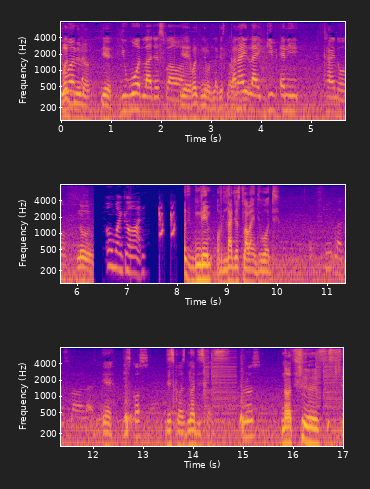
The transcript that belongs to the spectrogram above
What's the name now? Yeah. The world largest flower. Yeah, what's the name of the largest flower? Can I like give any kind of No. Oh my god. What's the name of the largest flower in the world? street largest flower? Like Yeah. discuss Discuss, not discuss. rose. Not shoes.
